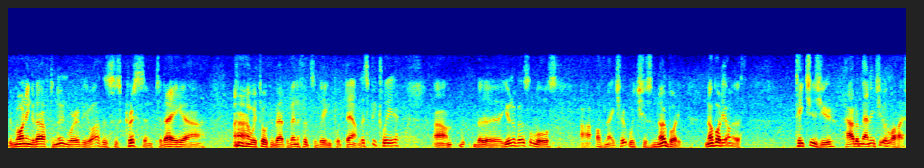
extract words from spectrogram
Good morning, good afternoon, wherever you are. This is Chris, and today uh, we're talking about the benefits of being put down. Let's be clear um, the universal laws uh, of nature, which is nobody, nobody on earth, teaches you how to manage your life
